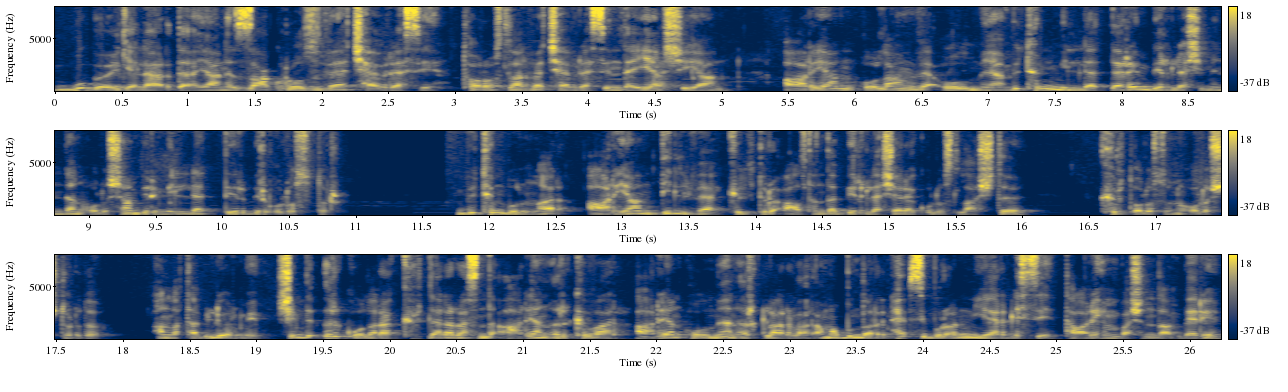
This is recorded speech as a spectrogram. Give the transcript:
bu bölgelerde yani Zagros ve çevresi, Toroslar ve çevresinde yaşayan, Aryan olan ve olmayan bütün milletlerin birleşiminden oluşan bir millettir, bir ulustur. Bütün bunlar Aryan dil ve kültürü altında birleşerek uluslaştı, Kürt ulusunu oluşturdu. Anlatabiliyor muyum? Şimdi ırk olarak Kürtler arasında Aryan ırkı var, Aryan olmayan ırklar var. Ama bunların hepsi buranın yerlisi tarihin başından beri.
